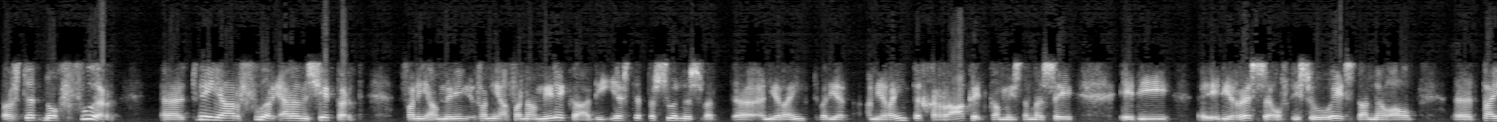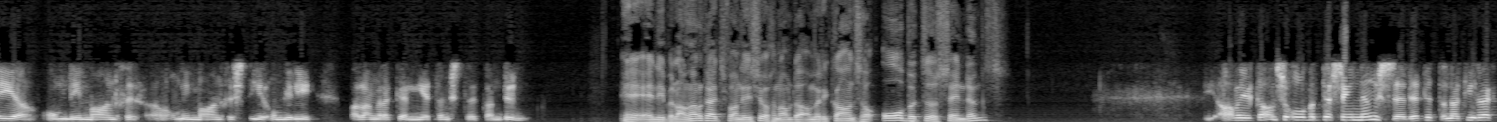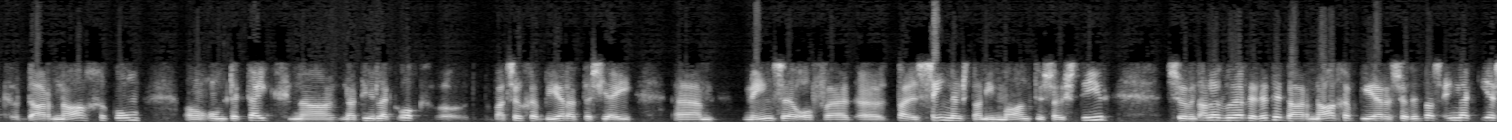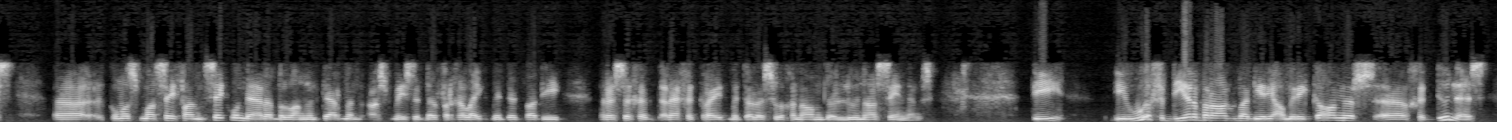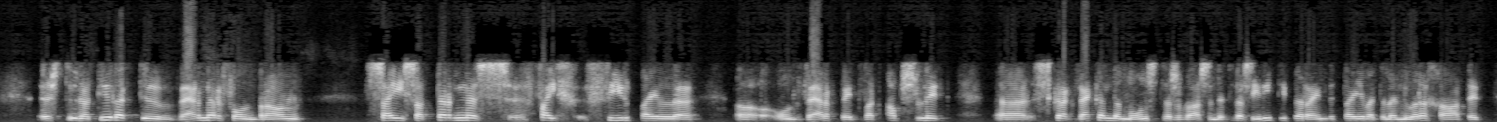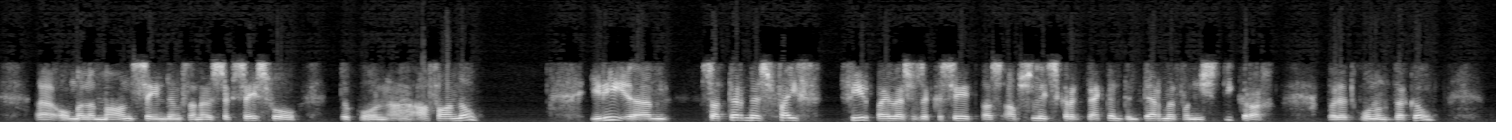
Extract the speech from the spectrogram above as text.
was dit nog voor uh 2 jaar voor Alan Shepard van die Amerika van die van Amerika die eerste persoon is wat uh, in die ruimte wat die aan die ruimte geraak het kan mens net maar sê het die het die russe of die Sowjets dan nou al uh, tye om die maan ge, om die maan gestuur om hierdie belangrike metings te kan doen. En en die belangrikheid van die sogenaamde Amerikaanse orbiter sendings? Die Amerikaanse orbiter sendings, eh, dit het natuurlik daarna gekom om, om te kyk na natuurlik ook wat sou gebeur as jy ehm um, mense of uh, uh sendings na die maan toe sou stuur. So met ander woorde, dit het daarna gebeur. So dit was eintlik eers uh kom ons maar sê van sekondêre belang in terme as mense dit nou vergelyk met dit wat die Russe reg gekry het met hulle sogenaamde Luna sendings. Die die hoofdeurbraak wat deur die Amerikaners uh gedoen is is toe natuurlik toe Werner von Braun sy Saturnus 5 vuurpyle uh, ontwerp het wat absoluut uh skrikwekkende monsters was en dit was hierdie tipe ruimtetye wat hulle nodig gehad het uh om hulle maansendings dan nou suksesvol te kon uh, afhandel. Hierdie ehm um, Saturnus 5 vuurpyle soos ek gesê het was absoluut skrikwekkend in terme van die stiekrag wat dit kon ontwikkel.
